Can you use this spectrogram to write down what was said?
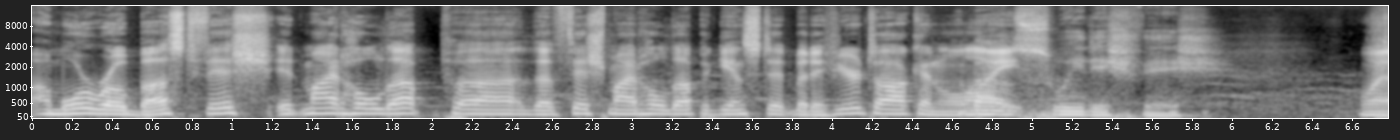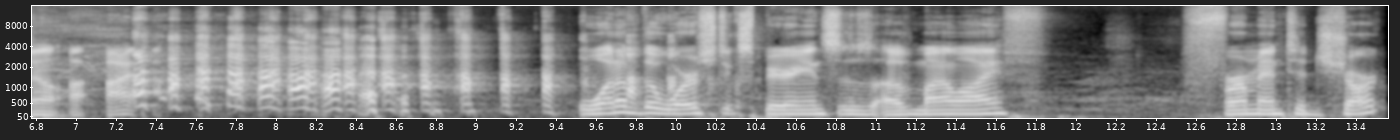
a more robust fish, it might hold up. Uh, the fish might hold up against it. But if you're talking About light, Swedish fish. well, I, I one of the worst experiences of my life: fermented shark.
